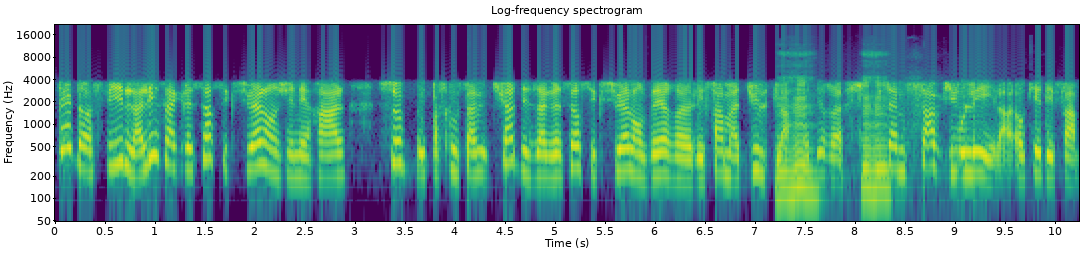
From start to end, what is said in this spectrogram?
pédophile, là, les agresseurs sexuels en général, ce, parce que vous savez, tu as des agresseurs sexuels envers euh, les femmes adultes, là, Mhm. c'est-à-dire euh, Mhm. ils aiment ça violer, là, ok, des femmes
